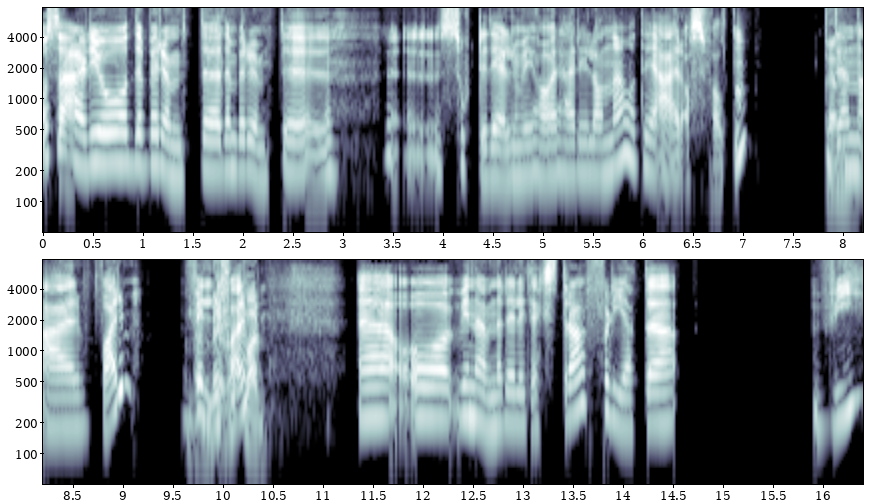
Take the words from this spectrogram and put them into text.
Og så er det jo det berømte, den berømte eh, sorte delen vi har her i landet, og det er asfalten. Den, Den- er varm. Den Veldig blir fort varm. varm. Eh, og vi nevner det litt ekstra fordi at eh, vi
